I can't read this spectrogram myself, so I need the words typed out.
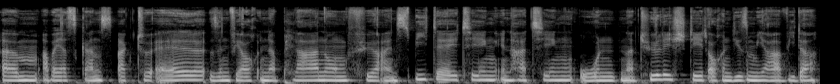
ähm, aber jetzt ganz aktuell sind wir auch in der Planung für ein Speeddating in Hattingen und natürlich steht auch in diesem Jahr wieder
